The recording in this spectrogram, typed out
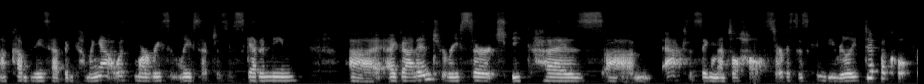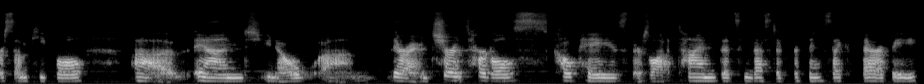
uh, companies have been coming out with more recently, such as esketamine. Uh, I got into research because um, accessing mental health services can be really difficult for some people. Uh, and, you know, um, there are insurance hurdles, co-pays. There's a lot of time that's invested for things like therapy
